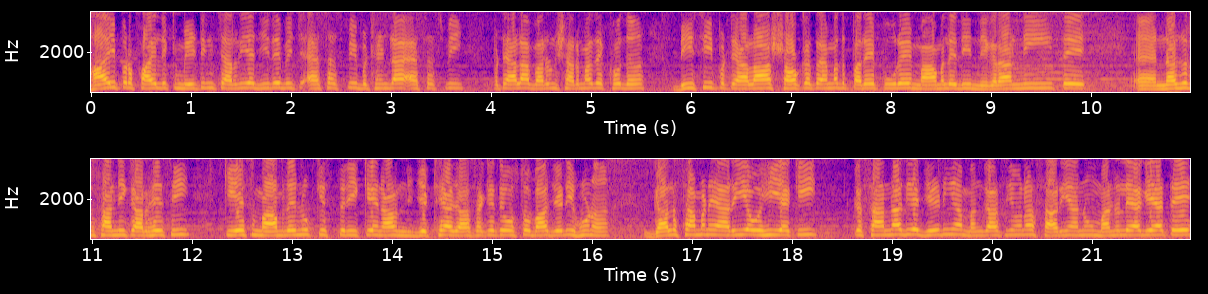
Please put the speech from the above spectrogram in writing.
ਹਾਈ ਪ੍ਰੋਫਾਈਲ ਇੱਕ ਮੀਟਿੰਗ ਚੱਲ ਰਹੀ ਹੈ, ਜਿਹਦੇ ਵਿੱਚ ਐਸਐਸਪੀ ਬਠਿੰਡਾ ਐਸਐਸਪੀ ਪਟਿਆਲਾ, ਵਰੁਣ ਸ਼ਰਮਾ ਤੇ ਖੁਦ ਡੀਸੀ ਪਟਿਆਲਾ ਸ਼ੌਕਤ ਅਹਿਮਦ ਪਰੇ ਪੂਰੇ ਮਾਮਲੇ ਦੀ ਨਿਗਰਾਨੀ ਤੇ ਨਜ਼ਰਸਾਨੀ ਕਰ ਰਹੇ ਸੀ। ਕਿ ਇਸ ਮਾਮਲੇ ਨੂੰ ਕਿਸ ਤਰੀਕੇ ਨਾਲ ਨਜਿੱਠਿਆ ਜਾ ਸਕੇ ਤੇ ਉਸ ਤੋਂ ਬਾਅਦ ਜਿਹੜੀ ਹੁਣ ਗੱਲ ਸਾਹਮਣੇ ਆ ਰਹੀ ਹੈ, ਉਹੀ ਹੈ ਕਿ ਕਿਸਾਨਾਂ ਦੀਆਂ ਜਿਹੜੀਆਂ ਮੰਗਾਂ ਸੀ, ਉਹਨਾਂ ਸਾਰੀਆਂ ਨੂੰ ਮੰਨ ਲਿਆ ਗਿਆ ਤੇ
